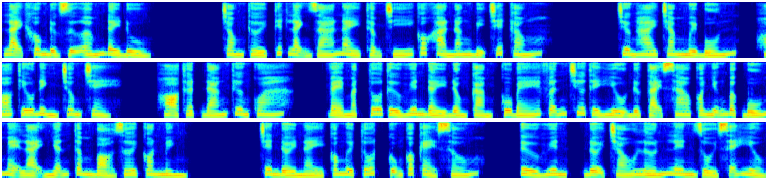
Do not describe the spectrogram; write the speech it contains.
lại không được giữ ấm đầy đủ. Trong thời tiết lạnh giá này thậm chí có khả năng bị chết cóng. chương 214, Hó Thiếu Đình trông trẻ. Họ thật đáng thương quá. Vẻ mặt Tô Tử Huyên đầy đồng cảm cô bé vẫn chưa thể hiểu được tại sao có những bậc bố mẹ lại nhẫn tâm bỏ rơi con mình. Trên đời này có người tốt cũng có kẻ xấu. Tử Huyên, đợi cháu lớn lên rồi sẽ hiểu.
